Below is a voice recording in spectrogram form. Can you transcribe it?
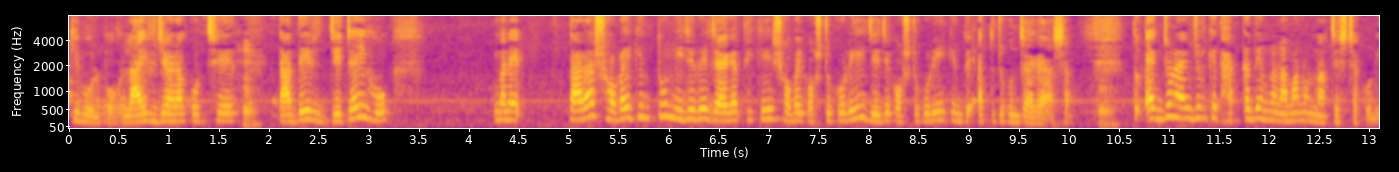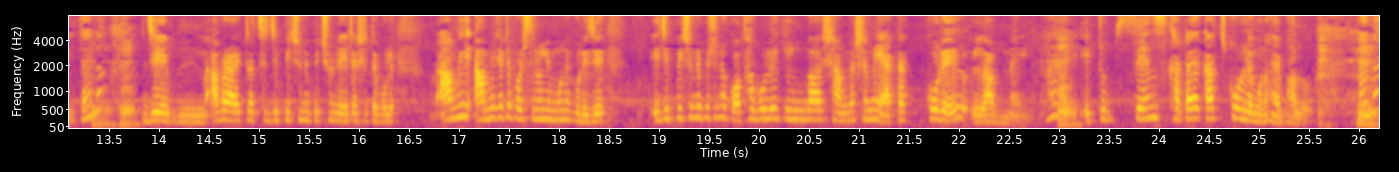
কি বলব লাইভ যারা করছে তাদের যেটাই হোক মানে তারা সবাই কিন্তু নিজেদের জায়গা থেকে সবাই কষ্ট করেই যে যে কষ্ট করেই কিন্তু এতটুকুন জায়গায় আসা। তো একজন একজনকে ধাক্কা দিয়ে আমরা নামানোর না চেষ্টা করি তাই না? যে আবার আরেকটা আছে যে পিছনে পিছনে এটা সেটা বলে। আমি আমি যেটা পার্সোনালি মনে করি যে এই যে পিছনে পিছনে কথা বলে কিংবা সামনাসামনি অ্যাটাক করে লাভ নাই। হ্যাঁ একটু সেন্স খাটায় কাজ করলে মনে হয় ভালো। তাই না?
